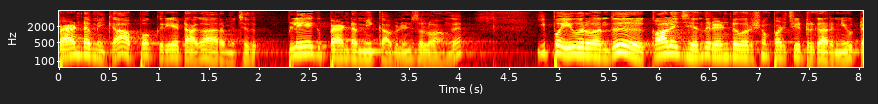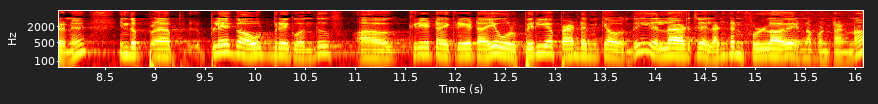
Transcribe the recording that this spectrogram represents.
பேண்டமிக்காக அப்போது க்ரியேட் ஆக ஆரம்பிச்சது. பிளேக் பேண்டமிக் அப்படின்னு சொல்லுவாங்க. இப்போ இவர் வந்து காலேஜ் சேர்ந்து ரெண்டு வருஷம் படிச்சுட்டு இருக்காரு நியூட்டனு. இந்த பிளேக் அவுட் பிரேக் வந்து க்ரியேட் ஆகி க்ரியேட் ஆகி ஒரு பெரிய பேண்டமிக்காக வந்து எல்லா இடத்துலையும் லண்டன் ஃபுல்லாகவே என்ன பண்ணிட்டாங்கன்னா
